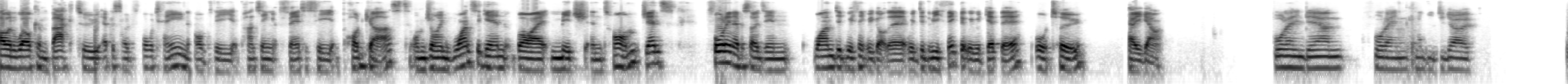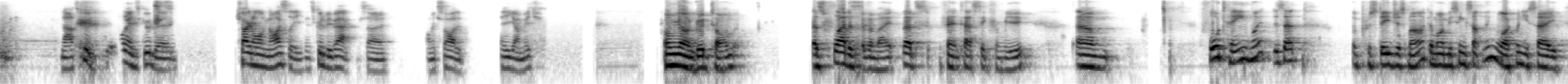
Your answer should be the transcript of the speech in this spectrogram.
Hello and welcome back to episode 14 of the Punting Fantasy podcast. I'm joined once again by Mitch and Tom. Gents, 14 episodes in. One, did we think we got there? Did we think that we would get there? Or two, how you going? 14 down, 14 plenty to go. No, it's good. 14's good. Chugging along nicely. It's good to be back. So I'm excited. There you go, Mitch. I'm going good, Tom. As flat as ever, mate. That's fantastic from you. Um, 14, wait, is that a prestigious mark? Am I missing something? Like when you say,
